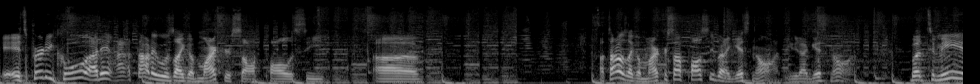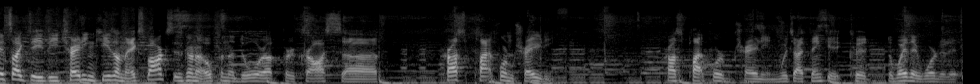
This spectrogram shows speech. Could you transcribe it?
it's pretty cool. I didn't. I thought it was like a Microsoft policy uh, I thought it was like a Microsoft policy, but I guess not, dude. I guess not. But to me, it's like the, the trading keys on the Xbox is going to open the door up for cross uh, cross platform trading, cross platform trading, which I think it could. The way they worded it.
